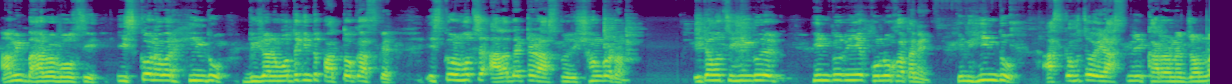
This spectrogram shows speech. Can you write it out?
আমি বারবার বলছি, ইসকন আবার হিন্দু, দুজনের মধ্যে কিন্তু পার্থক্য আছে। ইসকন হচ্ছে আলাদা একটা রাজনৈতিক সংগঠন। এটা হচ্ছে হিন্দুদের হিন্দু নিয়ে কোনো কথা নেই। কিন্তু হিন্দু, আজকে হচ্ছে ওই রাজনৈতিক কারণের জন্য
